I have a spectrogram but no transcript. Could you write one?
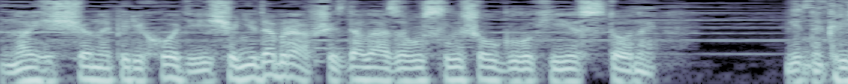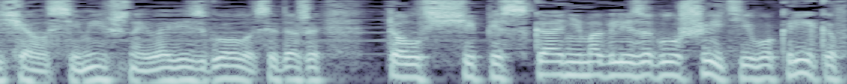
Но еще на переходе, еще не добравшись до лаза, услышал глухие стоны. Видно, кричал Семишный во весь голос, и даже толще песка не могли заглушить его криков.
